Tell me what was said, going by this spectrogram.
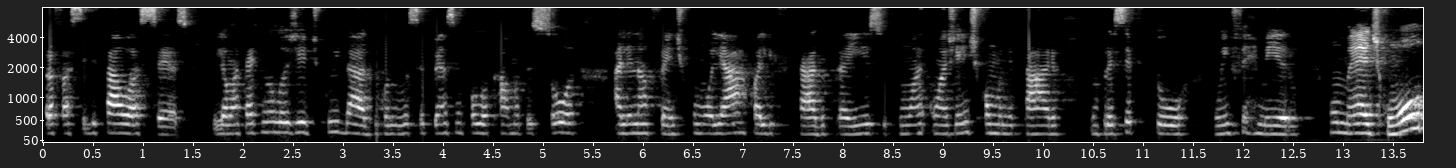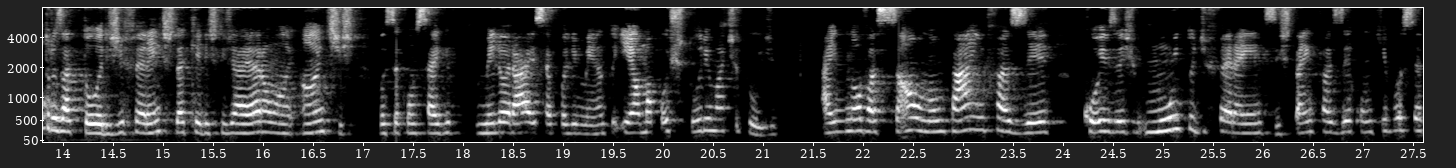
para facilitar o acesso. Ele é uma tecnologia de cuidado. Quando você pensa em colocar uma pessoa ali na frente com um olhar qualificado para isso, com um agente comunitário, um preceptor, um enfermeiro, um médico, outros atores diferentes daqueles que já eram antes, você consegue melhorar esse acolhimento e é uma postura e uma atitude. A inovação não está em fazer coisas muito diferentes, está em fazer com que você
